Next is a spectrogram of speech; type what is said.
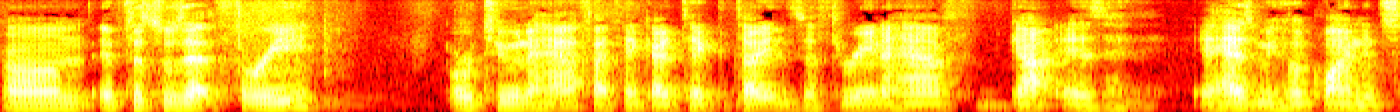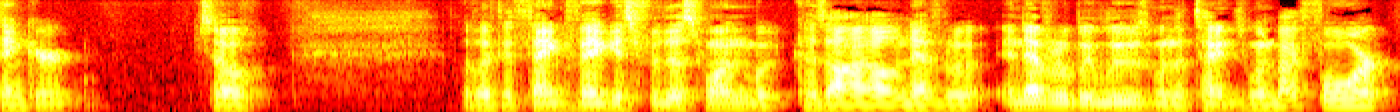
Um, if this was at three or two and a half, I think I'd take the Titans. The three and a half got is it has me hook, line, and sinker. So I'd like to thank Vegas for this one because I'll inevitably, inevitably lose when the Titans win by four.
